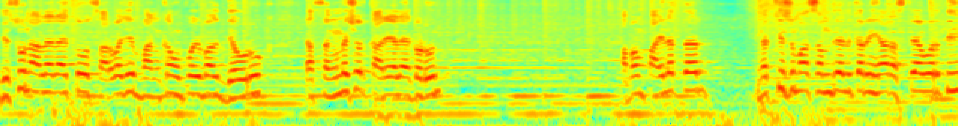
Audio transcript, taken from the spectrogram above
दिसून आलेला आहे तो सार्वजनिक बांधकाम उपविभाग देवरुख या संगमेश्वर कार्यालयाकडून. आपण पाहिलं तर नक्कीच तुम्हाला समजेल कारण ह्या रस्त्यावरती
